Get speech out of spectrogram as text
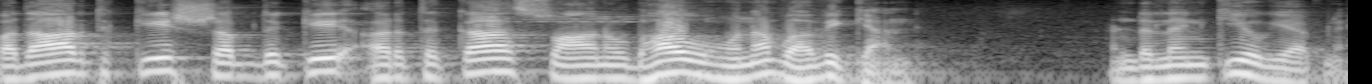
पदार्थ के शब्द के अर्थ का स्वानुभाव होना वह विज्ञान है। अंडरलाइन की होगी आपने।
